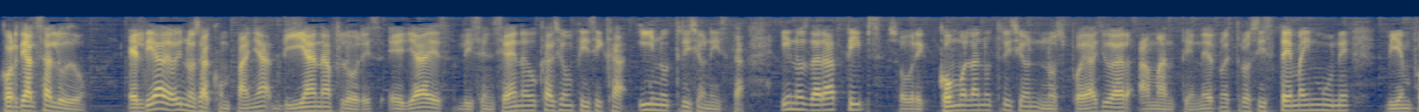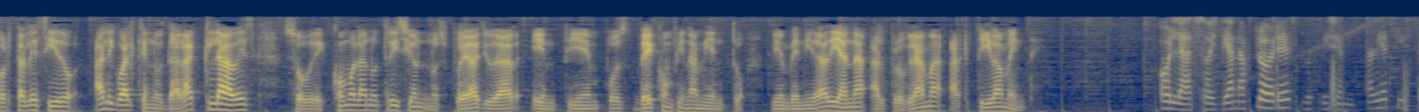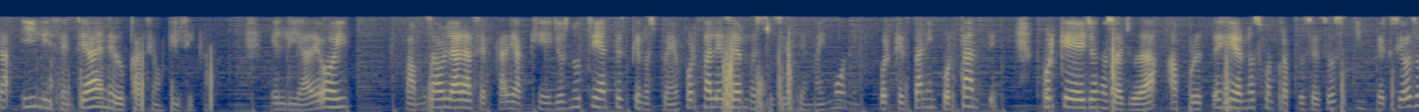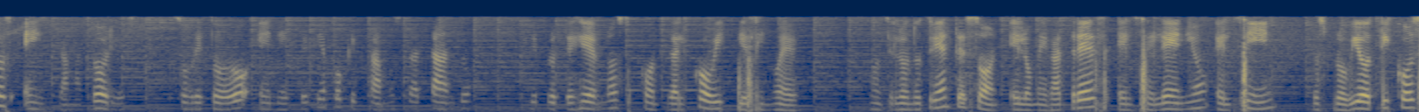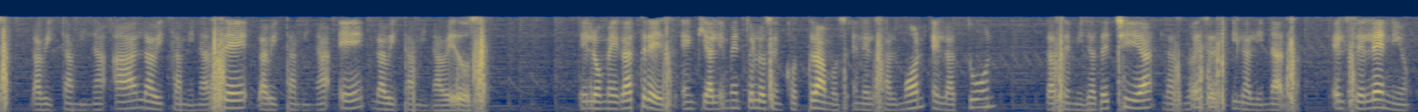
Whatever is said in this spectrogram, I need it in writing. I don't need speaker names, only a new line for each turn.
Cordial saludo. El día de hoy nos acompaña Diana Flores. Ella es licenciada en Educación Física y nutricionista y nos dará tips sobre cómo la nutrición nos puede ayudar a mantener nuestro sistema inmune bien fortalecido, al igual que nos dará claves sobre cómo la nutrición nos puede ayudar en tiempos de confinamiento. Bienvenida Diana al programa Activamente.
Hola, soy Diana Flores, nutricionista dietista y licenciada en Educación Física. El día de hoy vamos a hablar acerca de aquellos nutrientes que nos pueden fortalecer nuestro sistema inmune. ¿Por qué es tan importante? Porque ello nos ayuda a protegernos contra procesos infecciosos e inflamatorios, sobre todo en este tiempo que estamos tratando de protegernos contra el COVID-19. Entonces los nutrientes son el omega 3, el selenio, el zinc, los probióticos, la vitamina A, la vitamina C, la vitamina E, la vitamina B12. El omega 3, ¿en qué alimentos los encontramos? En el salmón, el atún, las semillas de chía, las nueces y la linaza. El selenio,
